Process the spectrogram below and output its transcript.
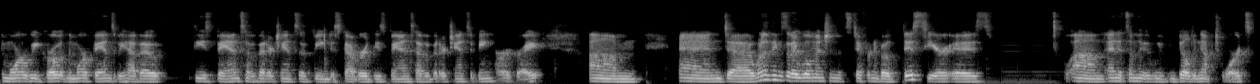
the more we grow it, the more fans we have out, these bands have a better chance of being discovered. These bands have a better chance of being heard, right? Um, and uh, one of the things that I will mention that's different about this year is um, and it's something that we've been building up towards,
